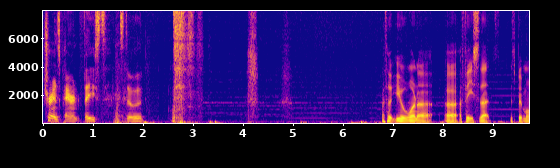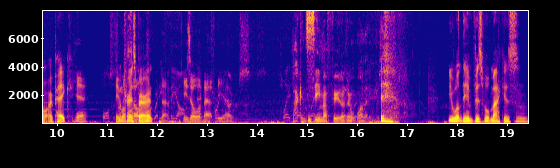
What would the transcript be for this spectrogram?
transparent feast. Let's do it. I thought you want a a, a feast that is a bit more opaque. Yeah. Horses Bit More more transparent. No, he's all about the. Uh, If I can see my food, I don't want it. You want the invisible Maccas. mm.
